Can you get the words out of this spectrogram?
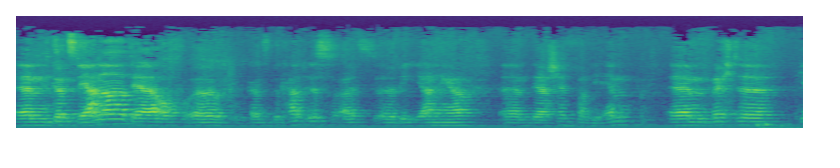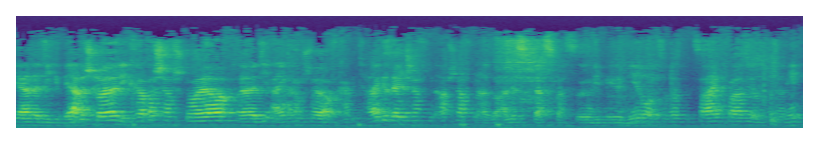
Ähm, Götz Werner, der auch ganz bekannt ist als BGE-Anhänger, ähm, der Chef von DM, ähm, möchte gerne die Gewerbesteuer, die Körperschaftssteuer, äh, die Einkommensteuer auf Kapitalgesellschaften abschaffen, also alles das, was irgendwie Millionäre und sowas bezahlen quasi und Unternehmen.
